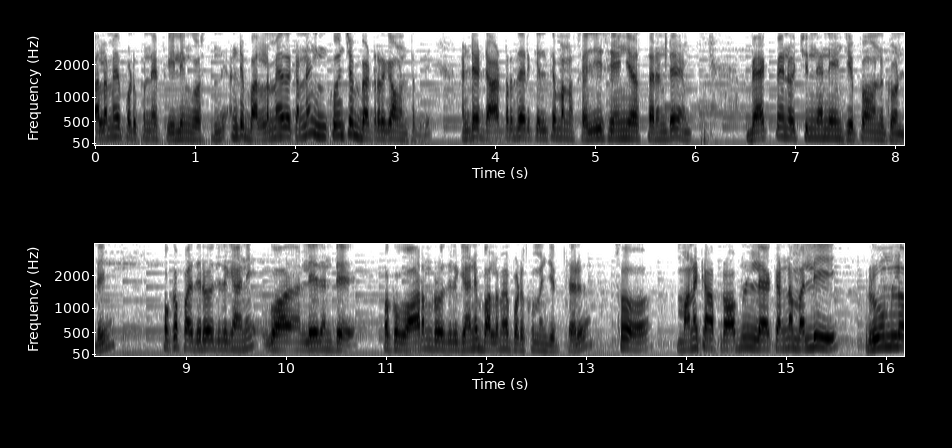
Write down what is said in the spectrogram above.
బలమే పడుకునే ఫీలింగ్ వస్తుంది. అంటే బల్ల మీద కన్నా ఇంకొంచెం బెటర్గా ఉంటుంది. అంటే డాక్టర్ దగ్గరికి వెళ్తే మనం సజెస్ట్ ఏం చేస్తారంటే బ్యాక్ పెయిన్ వచ్చిందని నేను చెప్పామనుకోండి ఒక పది రోజులు కానీ వా లేదంటే ఒక వారం రోజులు కానీ బల్లమే పడుకోమని చెప్తారు. సో మనకి ఆ ప్రాబ్లం లేకుండా మళ్ళీ రూమ్లో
